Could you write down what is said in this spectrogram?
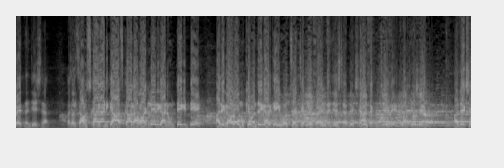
ప్రయత్నం చేసిన అసలు సంస్కారానికి ఆస్కార్ అవార్డు లేదు కానీ ఉంటే గింటే అది గౌరవ ముఖ్యమంత్రి గారికి ఇవ్వచ్చు అని చెప్పే ప్రయత్నం చేసిన అధ్యక్ష. అంతకుమించి అధ్యక్ష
